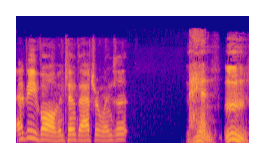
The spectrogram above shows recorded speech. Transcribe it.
That'd be Evolve, and Tim Thatcher wins it. man, mm.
